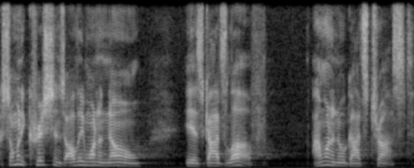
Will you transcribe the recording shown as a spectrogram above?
so many Christians, all they want to know is God's love. I want to know God's trust.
